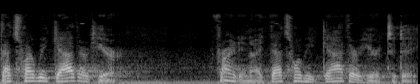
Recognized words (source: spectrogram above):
That's why we gathered here Friday night. That's why we gather here today.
